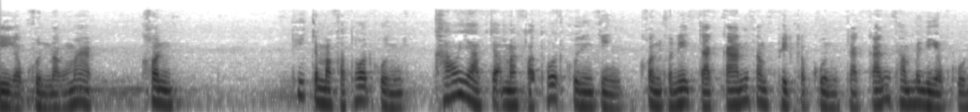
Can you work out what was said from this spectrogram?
ดีกับคุณมากๆ คนที่จะมาขอโทษคุณ เขาอยากจะมาขอโทษคุณจริง ๆ คนคนนี้จากการที่ทำผิดกับคุณ จากการที่ทำไม่ดีกับคุณ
